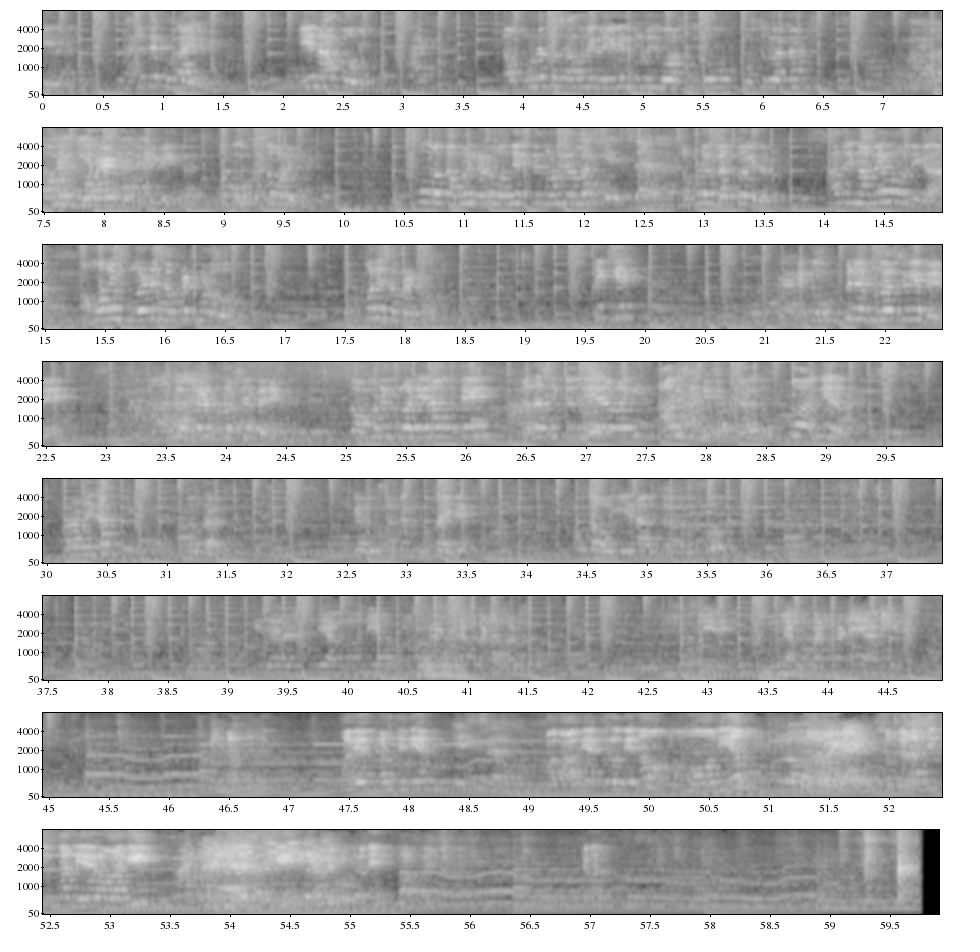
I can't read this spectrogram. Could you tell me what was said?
ಇದೀವಿ ಏನಾಗ್ಬೋದು? ನಾವು ತಗೊಂಡಂತ ಸಾಧನೆಗಳು ಏನೇನು ತೊಗೊಂಡಿವೋ ಇದು ವಸ್ತುಗಳನ್ನ ತಗೊಂಡಿದ್ದೀವಿ ಮತ್ತು ಉಪ್ಪು ತಗೊಂಡಿದ್ವಿ ಉಪ್ಪು ಮತ್ತು ಅಮೋನಿಯಂ ಎರಡು ಒಂದೇ ರೀತಿ ನೋಡಿದ್ರಲ್ಲ? ಸಂಪೂರ್ಣ ಬೆರ್ತೋಗಿದೆ ಆದ್ರೆ ನಾವೇನ್ ಮಾಡೋದು ಈಗ? ಅಮೋನಿಯಂ ಕ್ಲೋರೈಡ್ ಸಪರೇಟ್ ಮಾಡಬಹುದು ಉಪ್ಪನ್ನೇ ಸಪರೇಟ್ ಮಾಡಬಹುದು ಯಾಕೆ ಉಪ್ಪಿನ ಗುಣಲಕ್ಷಣವೇ ಬೇರೆ. डाल कर हमको। इधर से आपने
